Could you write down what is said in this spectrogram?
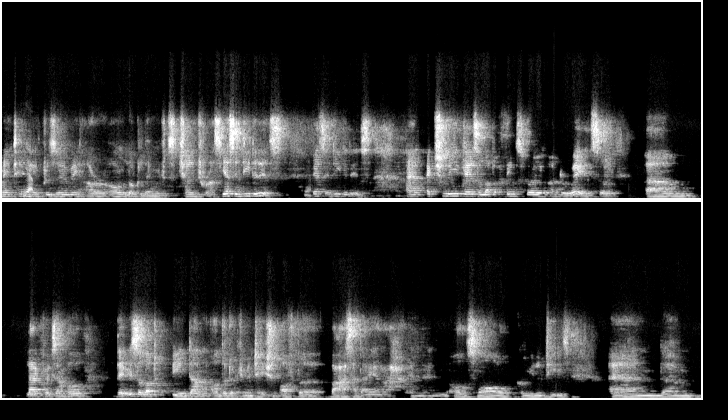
maintaining and preserving our own local languages is a challenge for us. Yes, indeed it is. Yes, indeed it is. And actually, there's a lot of things going underway. So, um, like for example, there is a lot being done on the documentation of the Bahasa Daerah and, and all the small communities. And um,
